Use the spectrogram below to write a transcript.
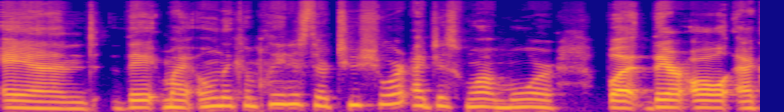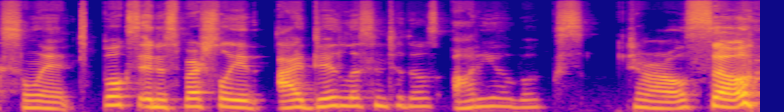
And they my only complaint is they're too short. I just want more, but they're all excellent books. And especially I did listen to those audiobooks. Charles. So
